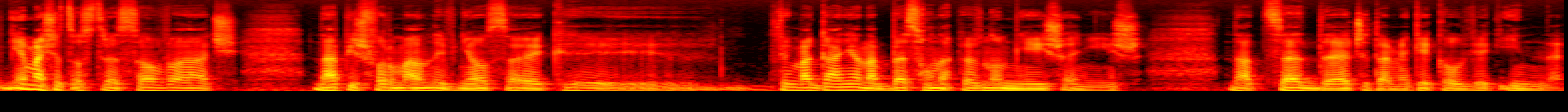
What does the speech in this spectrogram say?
nie ma się co stresować, napisz formalny wniosek, yy, wymagania na B są na pewno mniejsze niż na CD, czy tam jakiekolwiek inne.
